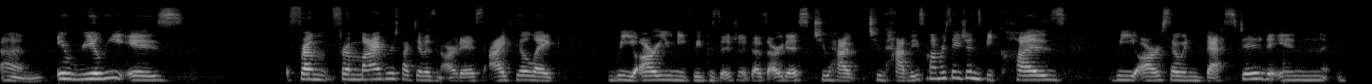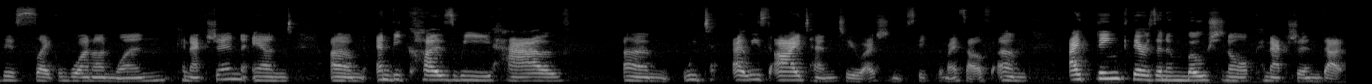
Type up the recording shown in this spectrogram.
um, it really is, from from my perspective as an artist, I feel like we are uniquely positioned as artists to have to have these conversations because we are so invested in this like one-on-one connection and um, and because we have um, we t- at least I tend to I shouldn't speak for myself um, I think there's an emotional connection that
